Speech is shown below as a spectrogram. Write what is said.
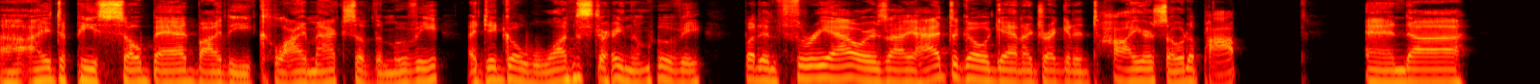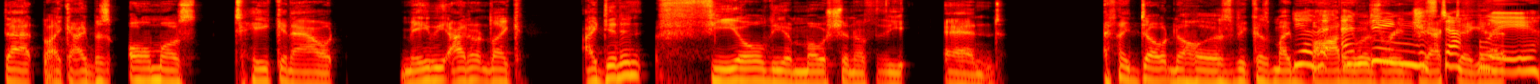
Uh, I had to pee so bad by the climax of the movie. I did go once during the movie, but in three hours, I had to go again. I drank an entire soda pop, and uh, that like I was almost taken out. Maybe I don't like. I didn't feel the emotion of the end and I don't know it was because my yeah, body was rejecting was it. definitely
